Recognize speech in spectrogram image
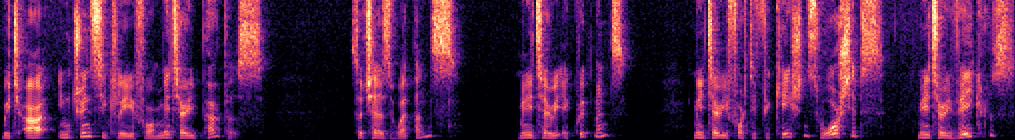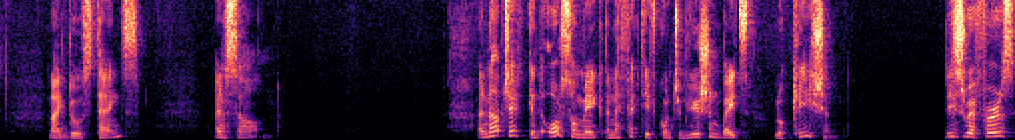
which are intrinsically for military purpose, such as weapons, military equipment, military fortifications, warships, military vehicles, like those tanks, and so on. An object can also make an effective contribution by its location. This refers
